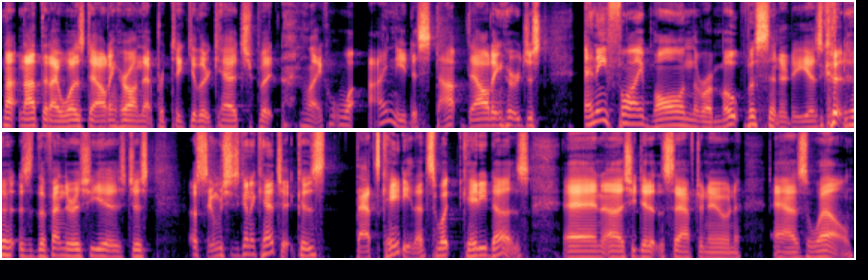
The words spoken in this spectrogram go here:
Not not that I was doubting her on that particular catch, but I'm like, what? I need to stop doubting her. Just any fly ball in the remote vicinity, as good as a defender as she is, just assume she's going to catch it because that's Katy. That's what Katy does. And uh, she did it this afternoon as well.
